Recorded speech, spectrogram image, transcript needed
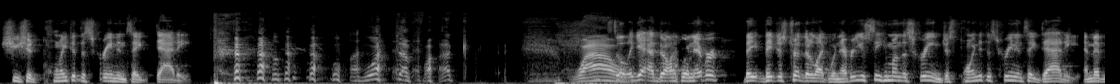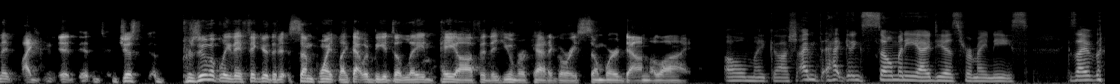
she should point at the screen and say "Daddy." what the fuck? Wow. So yeah, they're like whenever they they just tried. they're like whenever you see him on the screen, just point at the screen and say "daddy," and then they, like it, it just presumably they figured that at some point like that would be a delayed payoff in the humor category somewhere down the line. Oh my gosh, I'm th- getting so many ideas for my niece because I have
